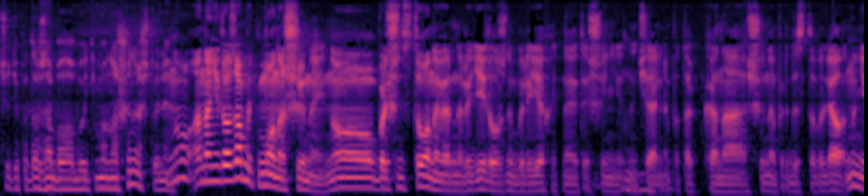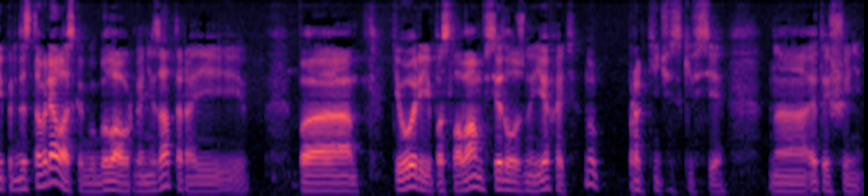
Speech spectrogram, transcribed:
Что, типа, должна была быть моношина, что ли? Ну, она не должна быть моношиной, но большинство, наверное, людей должны были ехать на этой шине изначально, mm-hmm. так как она, шина предоставляла, ну, не предоставлялась, как бы была у организатора, и по теории, по словам, все должны ехать, ну, практически все, на этой шине.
